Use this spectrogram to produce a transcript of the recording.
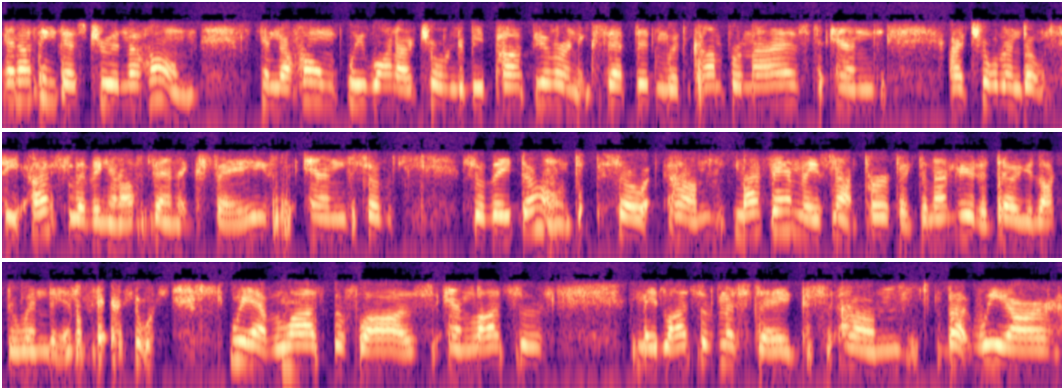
and I think that's true in the home. In the home, we want our children to be popular and accepted, and we've compromised, and our children don't see us living an authentic faith, and so so they don't. So um, my family is not perfect, and I'm here to tell you, Dr. Wendy and we have lots of flaws and lots of made lots of mistakes, um, but we are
